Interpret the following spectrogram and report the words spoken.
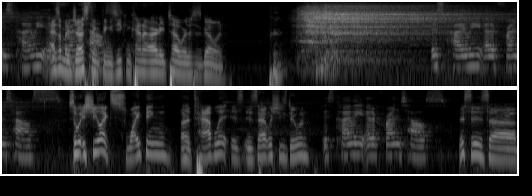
Is Kiely at a friend? As I'm adjusting house? things, you can kind of already tell where this is going. Is Kiely at a friend's house? So is she like swiping a tablet? Is is that what she's doing? Is Kiely at a friend's house? This is uh,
